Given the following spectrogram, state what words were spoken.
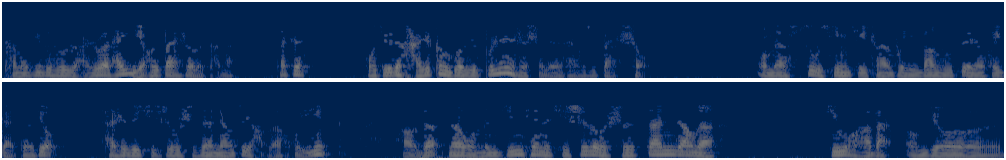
可能基督徒软弱，他也会拜寿的可能，但是我觉得还是更多的是不认识神的人才会去拜寿。我们要素心去传福音，帮助罪人悔改得救，才是对启示录十三章最好的回应。好的，那我们今天的启示录十三章的精华版，我们就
